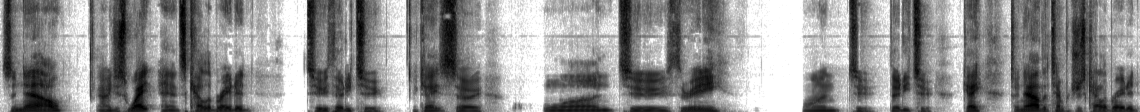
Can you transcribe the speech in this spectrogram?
so now I just wait and it's calibrated to 32. Okay, so one, two, three, one, two, 32. Okay, so now the temperature is calibrated.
